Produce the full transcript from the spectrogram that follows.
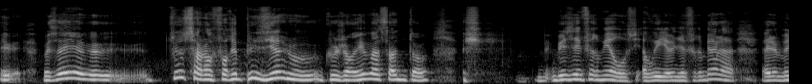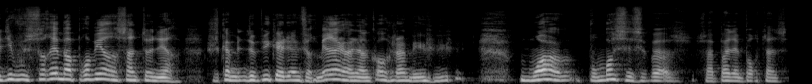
Vous savez, euh, tout ça leur ferait plaisir que j'arrive à 100 ans. Mes infirmières aussi. Ah oui, il y a une infirmière, elle, me dit Vous serez ma première centenaire. depuis qu'elle est infirmière, elle n'en a encore jamais eu. Moi, pour moi, c'est, pas, ça n'a pas d'importance.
